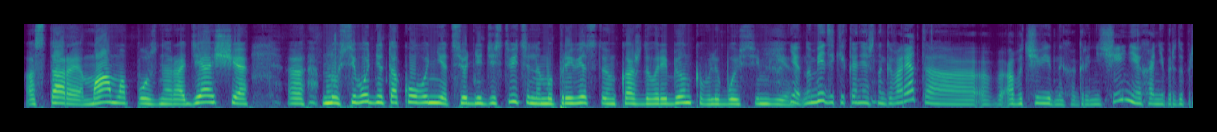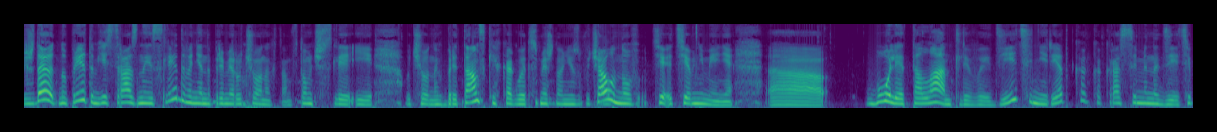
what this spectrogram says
э, старая мама, поздно родящая, но сегодня такого нет. Сегодня действительно мы приветствуем каждого ребенка в любой семье. Нет, ну медики, конечно, говорят о, об очевидных ограничениях, они предупреждают, но при этом есть разные исследования, например, ученых, там, в том числе и ученых британских, как бы это смешно не звучало, но те, тем не менее более талантливые дети нередко как раз именно дети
